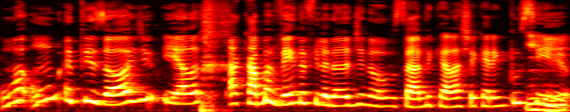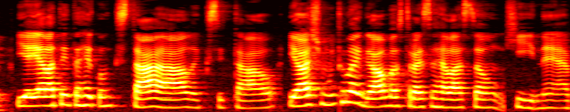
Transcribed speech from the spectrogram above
um episódio e ela acaba vendo a filha dela de novo, sabe? Que ela achou que era impossível. Uhum. E aí ela tenta reconquistar a Alex e tal. E eu acho muito legal mostrar essa relação que, né, a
